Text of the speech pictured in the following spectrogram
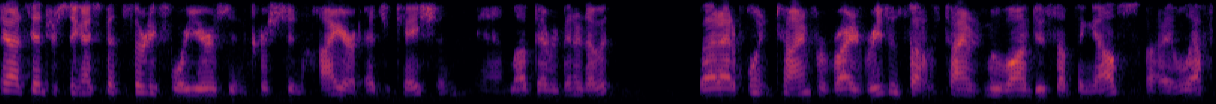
Yeah, it's interesting. I spent 34 years in Christian higher education and loved every minute of it. But at a point in time, for a variety of reasons, thought it was time to move on do something else. I left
